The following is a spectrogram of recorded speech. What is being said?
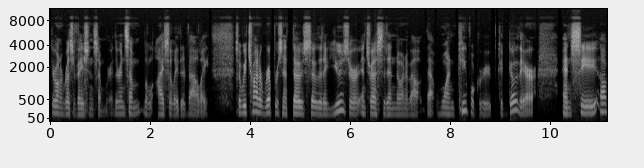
they're on a reservation somewhere. They're in some little isolated valley. So we try to represent those so that a user interested in knowing about that one people group could go there and see a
